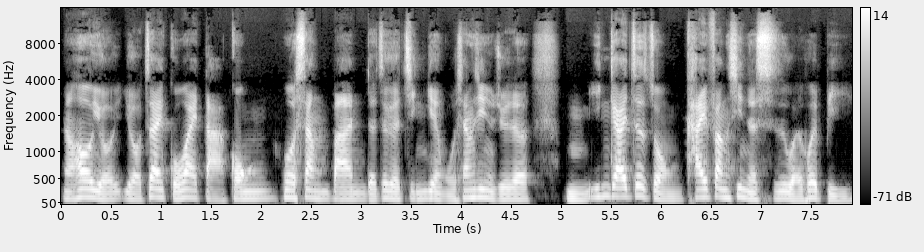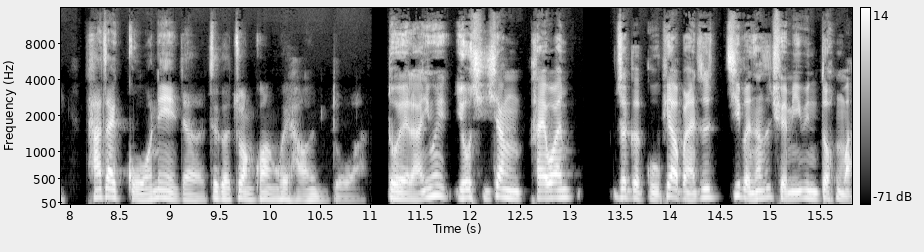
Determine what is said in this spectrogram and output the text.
然后有有在国外打工或上班的这个经验，我相信，我觉得，嗯，应该这种开放性的思维会比他在国内的这个状况会好很多啊。对啦，因为尤其像台湾这个股票本来就是基本上是全民运动嘛，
